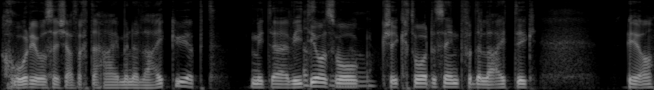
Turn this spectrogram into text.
Choreos hast du einfach daheim allein geübt. Mit äh, Videos, genau. die geschickt worden sind von der Leitung. Ja,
